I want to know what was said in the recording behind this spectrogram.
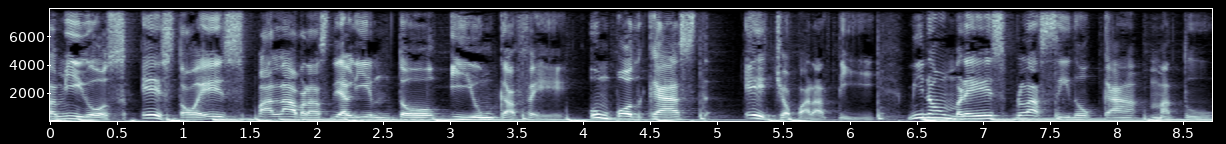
amigos, esto es Palabras de Aliento y un Café, un podcast hecho para ti. Mi nombre es Plácido K. Matú,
